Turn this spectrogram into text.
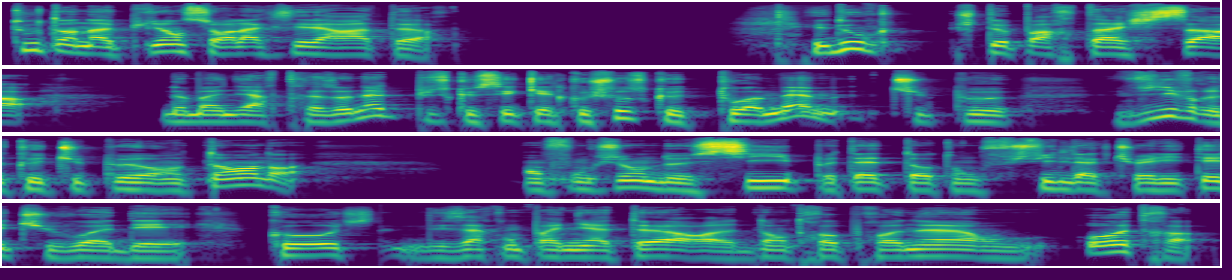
tout en appuyant sur l'accélérateur. Et donc, je te partage ça de manière très honnête, puisque c'est quelque chose que toi-même tu peux vivre et que tu peux entendre en fonction de si peut-être dans ton fil d'actualité tu vois des coachs, des accompagnateurs d'entrepreneurs ou autres,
